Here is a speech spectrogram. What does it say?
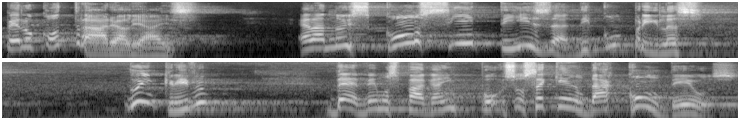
pelo contrário, aliás, ela nos conscientiza de cumpri-las. Não é incrível? Devemos pagar imposto. Se você quer andar com Deus,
